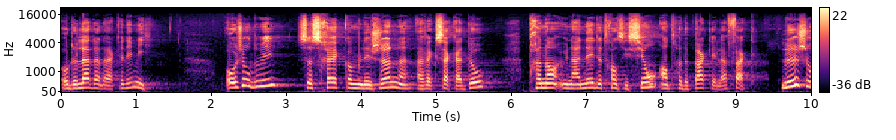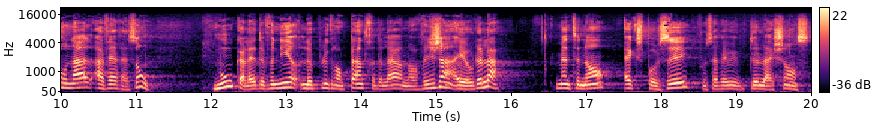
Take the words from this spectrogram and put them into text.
au-delà de l'académie. Aujourd'hui, ce serait comme les jeunes avec sac à dos prenant une année de transition entre le bac et la fac. Le journal avait raison. Munch allait devenir le plus grand peintre de l'art norvégien et au-delà. Maintenant, exposé, vous avez eu de la chance,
